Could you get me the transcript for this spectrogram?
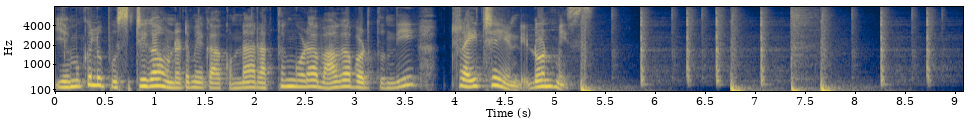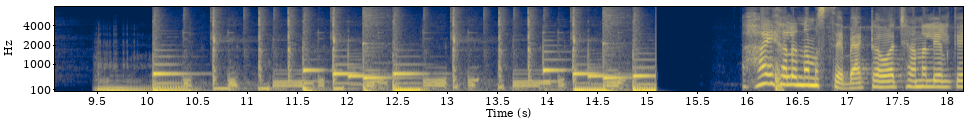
ఎముకలు పుష్టిగా ఉండటమే కాకుండా రక్తం కూడా బాగా పడుతుంది. ట్రై చేయండి. డోంట్ మిస్ హాయ్ హలో నమస్తే. Back to our channel LK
